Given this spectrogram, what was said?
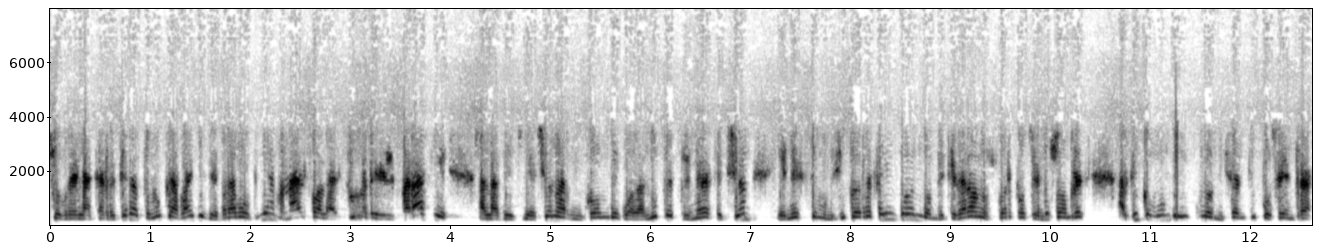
sobre la carretera Toluca Valle de Bravo, vía Amanalco, a la altura del paraje, a la desviación a Rincón de Guadalupe, primera sección, en este municipio de referendo, en donde quedaron los cuerpos de los hombres, así como un vehículo Nissan tipo Centra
